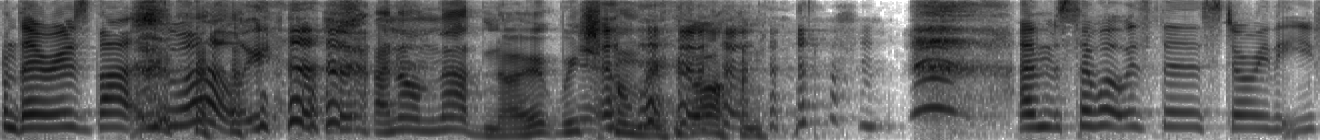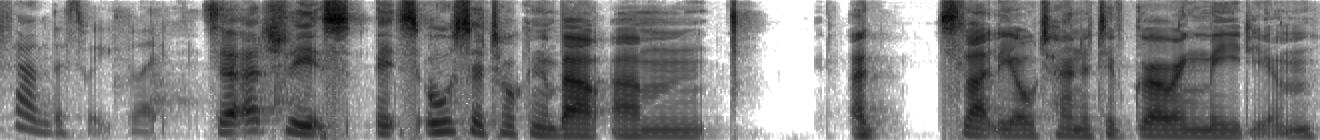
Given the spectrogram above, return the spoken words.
There is that as well. and on that note, we shall move on. um, so, what was the story that you found this week, Blake? So actually, it's it's also talking about um, a slightly alternative growing medium,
